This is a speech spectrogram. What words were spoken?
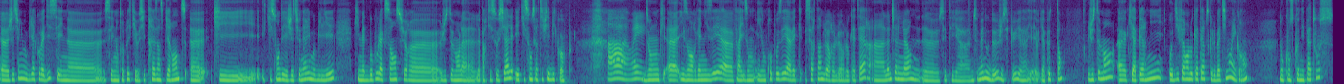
Euh, Gestion immobilière Covadis, c'est une, euh, c'est une entreprise qui est aussi très inspirante, euh, qui, qui sont des gestionnaires immobiliers qui mettent beaucoup l'accent sur justement la, la partie sociale et qui sont certifiés B Corp. Ah, oui. Donc, ils ont organisé, enfin, ils, ont, ils ont proposé avec certains de leurs, leurs locataires un lunch and learn, c'était il y a une semaine ou deux, je sais plus, il y a, il y peu de temps, justement, qui a permis aux différents locataires, parce que le bâtiment est grand, donc on se connaît pas tous,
